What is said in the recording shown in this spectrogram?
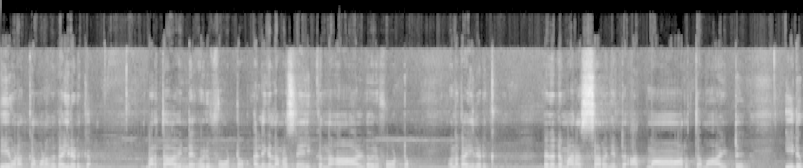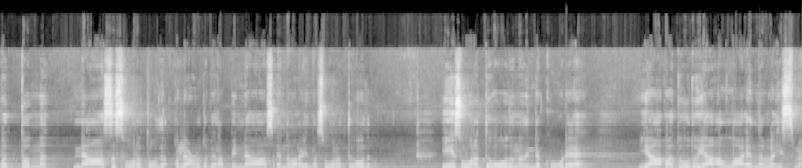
ഈ ഉണക്കമുളക് കയ്യിലെടുക്കുക. ഭർത്താവിന്റെ ഒരു ഫോട്ടോ അല്ലെങ്കിൽ നമ്മൾ സ്നേഹിക്കുന്ന ആ ആളുടെ ഒരു ഫോട്ടോ ഒന്ന് കയ്യിലെടുക്കുക എന്നിട്ട് മനസ്സറിഞ്ഞിട്ട് ആത്മാർത്ഥമായിട്ട് ഇരുപത്തൊന്ന് നാസ് സൂറത്ത് ഓതുക. കുല്ലാഴുദുബി റബ്ബിന്നാസ് എന്ന് പറയുന്ന സൂറത്ത് ഓതുക. ഈ സൂറത്ത് ഓതുന്നതിന്റെ കൂടെ യാ വധൂതു യാ അള്ളാ എന്നുള്ള ഇസ്മ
